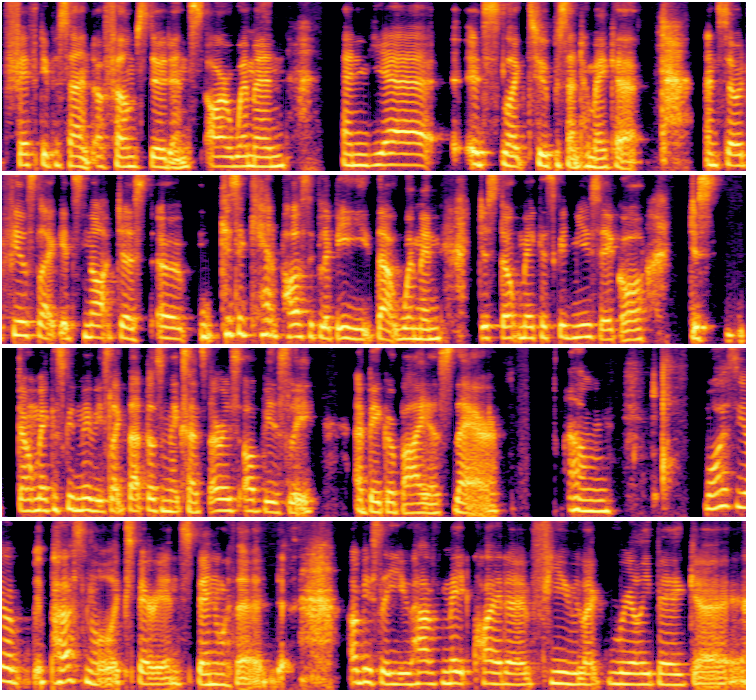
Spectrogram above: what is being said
50% of film students are women. And yeah, it's like 2% who make it. And so it feels like it's not just because it can't possibly be that women just don't make as good music or just don't make as good movies. Like that doesn't make sense. There is obviously a bigger bias there. Um, what has your personal experience been with it? Obviously, you have made quite a few, like really big, uh,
